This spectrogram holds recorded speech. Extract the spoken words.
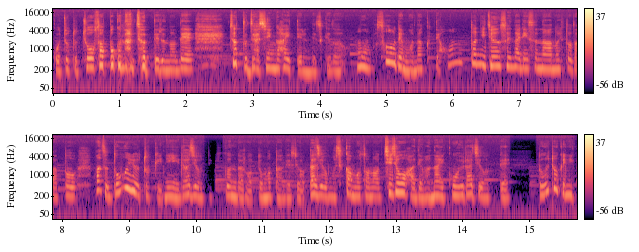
こうちょっと調査っぽくなっちゃってるので ちょっと邪心が入ってるんですけどもうそうでもなくて本当に純粋なリスナーの人だとまずどういう時にラジオって聞くんだろうって思ったんですよ。ラジオもしかもその地上波ではないこういうラジオってどういう時に聞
